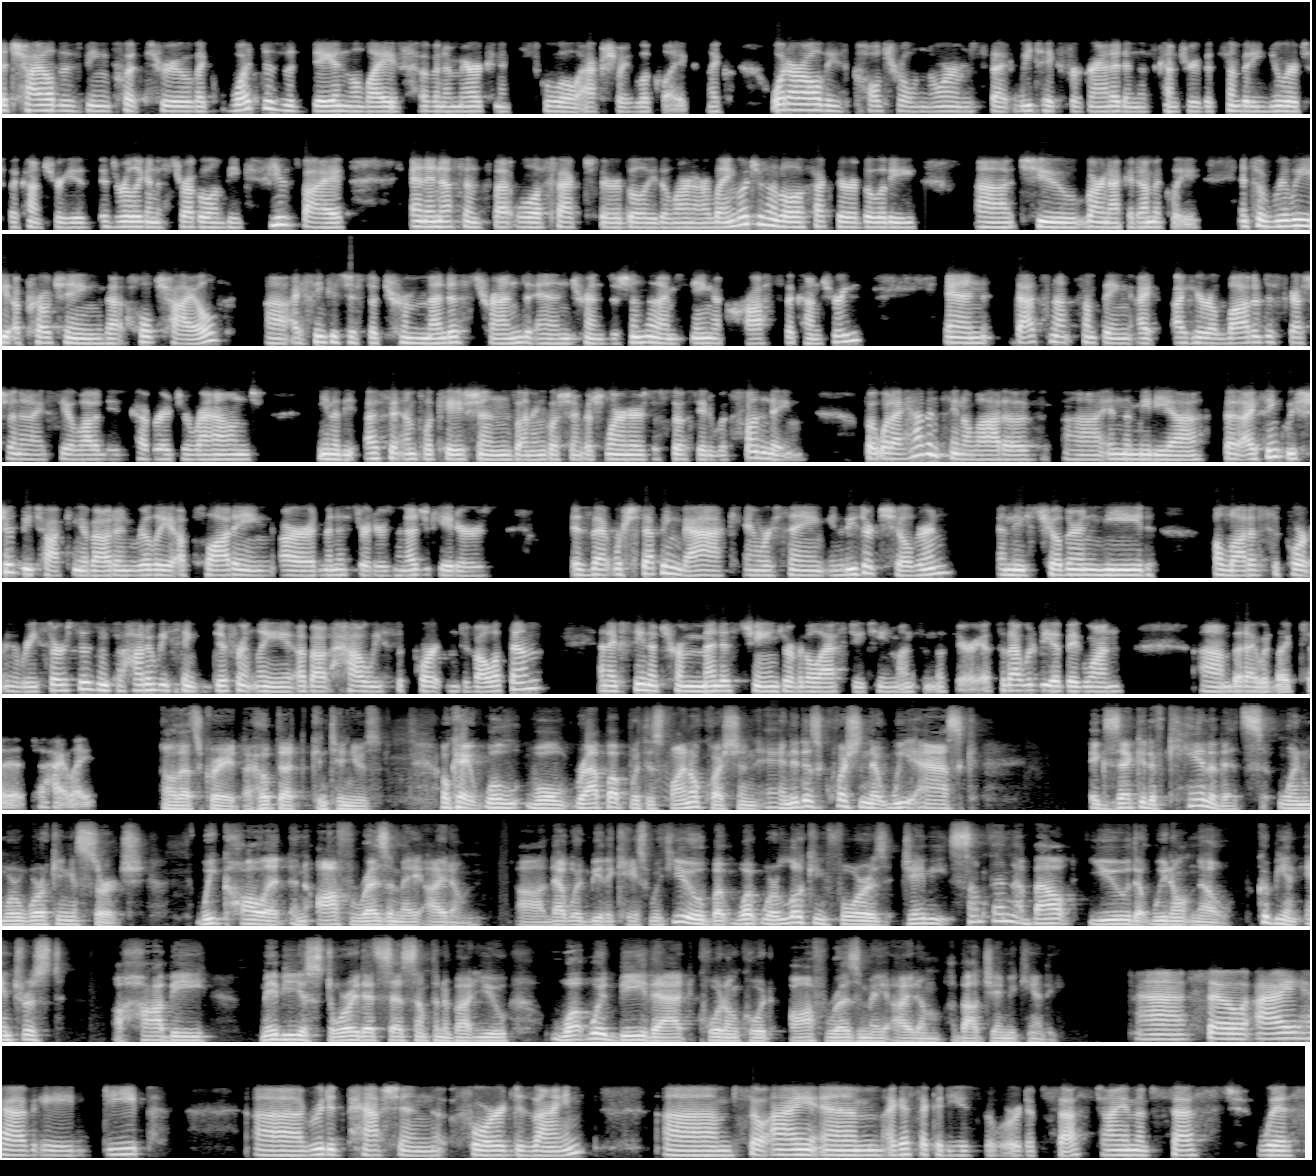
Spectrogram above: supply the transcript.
the child is being put through like what does a day in the life of an american school actually look like like what are all these cultural norms that we take for granted in this country but somebody newer to the country is, is really going to struggle and be confused by and in essence that will affect their ability to learn our language and it'll affect their ability uh, to learn academically. And so really approaching that whole child uh, i think is just a tremendous trend and transition that i'm seeing across the country. And that's not something I, I hear a lot of discussion and I see a lot of news coverage around, you know, the ESSA implications on English English learners associated with funding. But what I haven't seen a lot of uh, in the media that I think we should be talking about and really applauding our administrators and educators is that we're stepping back and we're saying, you know, these are children and these children need a lot of support and resources. And so, how do we think differently about how we support and develop them? And I've seen a tremendous change over the last 18 months in this area. So that would be a big one um, that I would like to, to highlight. Oh, that's great. I hope that continues. Okay, we'll we'll wrap up with this final question, and it is a question that we ask executive candidates when we're working a search. We call it an off resume item. Uh, that would be the case with you, but what we're looking for is Jamie something about you that we don't know. It could be an interest, a hobby, maybe a story that says something about you. What would be that quote unquote off resume item about Jamie Candee? Uh, so I have a deep uh, rooted passion for design. Um, so I am, I guess I could use the word obsessed. I am obsessed with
